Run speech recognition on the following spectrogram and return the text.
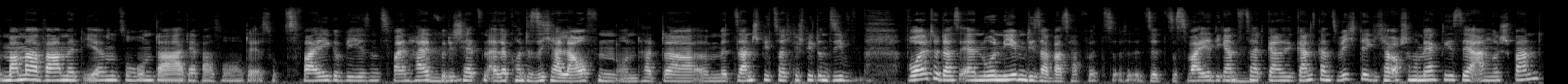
Mama war mit ihrem Sohn da, der war so, der ist so zwei gewesen, zweieinhalb würde ich schätzen, also er konnte sicher laufen und hat da äh, mit Sandspielzeug gespielt und sie wollte, dass er nur neben dieser Wasserpfütze sitzt. Das war ihr die ganze Zeit ganz, ganz, wichtig. Ich habe auch schon gemerkt, die ist sehr angespannt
